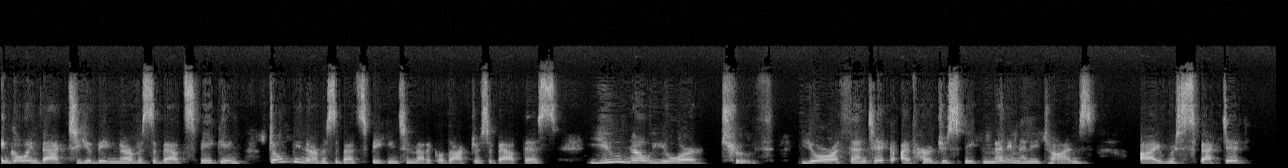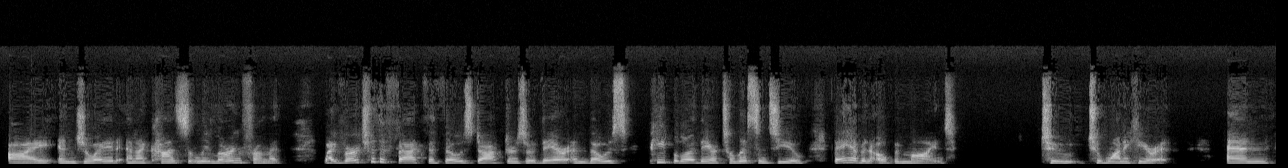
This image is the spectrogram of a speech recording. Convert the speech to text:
in going back to you being nervous about speaking don't be nervous about speaking to medical doctors about this. You know your truth. You're authentic. I've heard you speak many many times. I respect it, I enjoy it, and I constantly learn from it. By virtue of the fact that those doctors are there and those people are there to listen to you, they have an open mind to to want to hear it. And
